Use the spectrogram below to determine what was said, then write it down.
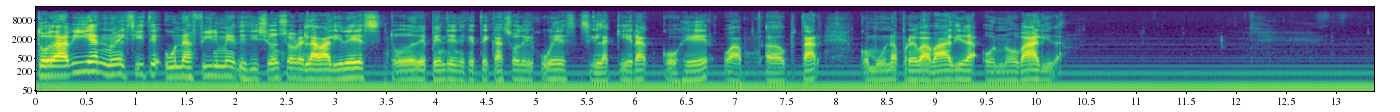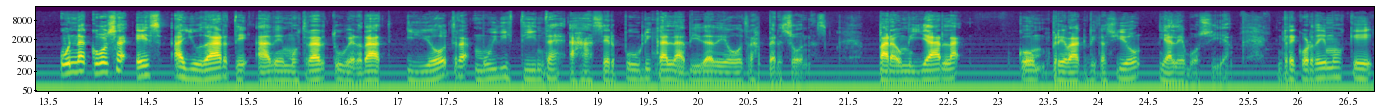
Todavía no existe una firme decisión sobre la validez, todo depende en este caso del juez si la quiera coger o adoptar como una prueba válida o no válida. Una cosa es ayudarte a demostrar tu verdad y otra muy distinta es hacer pública la vida de otras personas para humillarla con prevaricación y alevosía. Recordemos que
